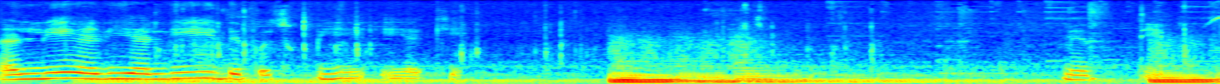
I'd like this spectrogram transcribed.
Ali, ali, ali, depois subir e aqui. Meu Deus.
